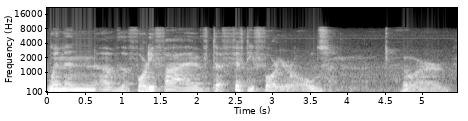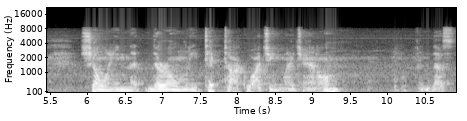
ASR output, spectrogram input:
women of the 45 to 54 year olds who are showing that they're only TikTok watching my channel and thus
